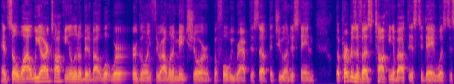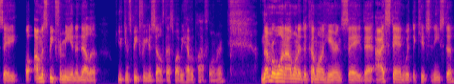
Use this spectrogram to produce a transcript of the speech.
And so while we are talking a little bit about what we're going through, I want to make sure before we wrap this up that you understand the purpose of us talking about this today was to say, well, I'm gonna speak for me and Anela. You can speak for yourself. That's why we have a platform, right? Number one, I wanted to come on here and say that I stand with the kitchenista.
